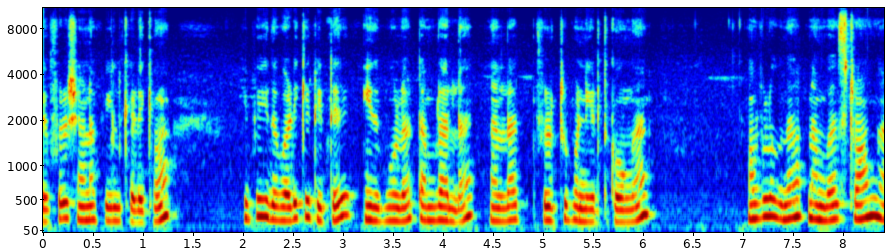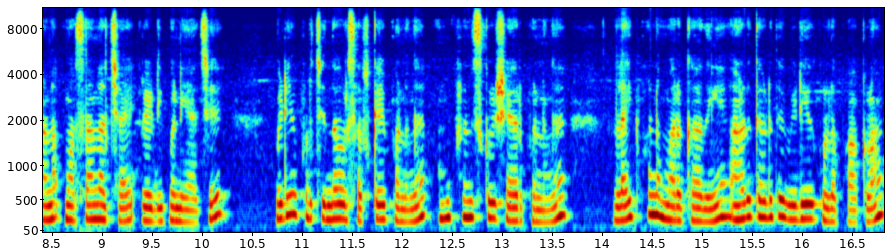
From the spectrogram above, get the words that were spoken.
ரெஃப்ரெஷ்ஷான ஃபீல் கிடைக்கும். இப்போ இதை வடிகட்டிட்டு இது போல் டம்ளரில் நல்லா ஃபில்ட்ரு பண்ணி எடுத்துக்கோங்க. அவ்வளவுதான். நம்ம ஸ்ட்ராங்கான மசாலா சாய் ரெடி பண்ணியாச்சு. வீடியோ பிடிச்சிருந்தா ஒரு சப்ஸ்கிரைப் பண்ணுங்கள் உங்கள் ஃப்ரெண்ட்ஸ்க்கும் ஷேர் பண்ணுங்கள் லைக் பண்ண மறக்காதீங்க. அடுத்தடுத்த வீடியோக்குள்ளே பார்க்கலாம்.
